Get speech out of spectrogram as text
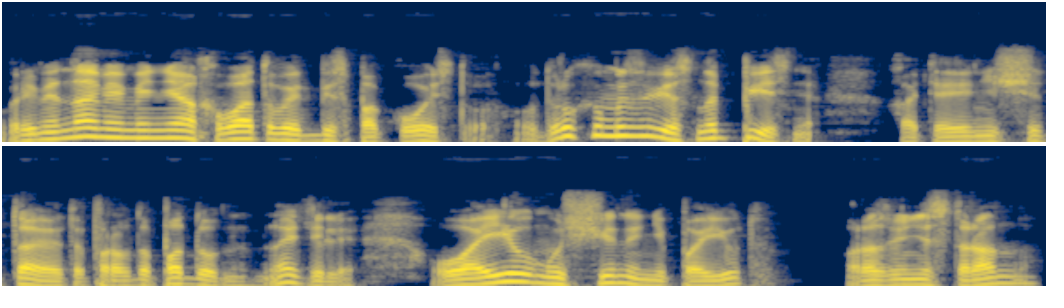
Временами меня охватывает беспокойство. Вдруг им известна песня, хотя я не считаю это правдоподобным. Знаете ли, у Аил мужчины не поют. Разве не странно?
